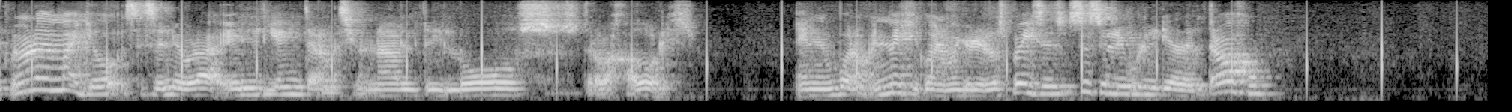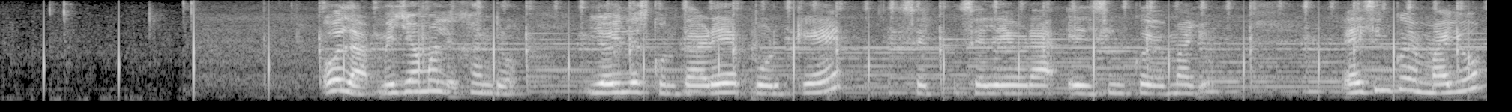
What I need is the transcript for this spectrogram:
el 1 de mayo se celebra el Día Internacional de los Trabajadores. En, bueno, en México, en la mayoría de los países, se celebra el Día del Trabajo. Hola, me llamo Alejandro y hoy les contaré por qué se celebra el 5 de mayo. El 5 de mayo,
